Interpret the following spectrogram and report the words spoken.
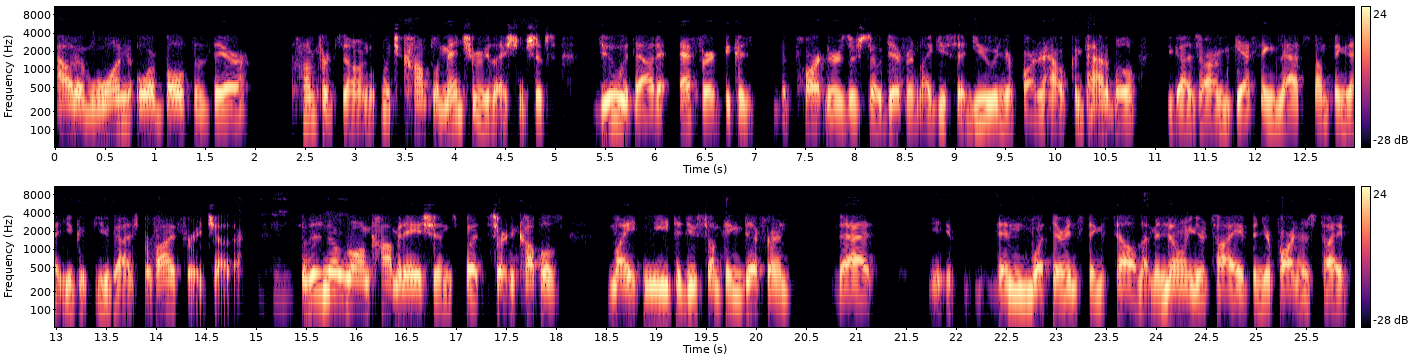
out of one or both of their comfort zone, which complementary relationships do without effort because the partners are so different. Like you said, you and your partner, how compatible you guys are. I'm guessing that's something that you you guys provide for each other. Mm-hmm. So there's no wrong combinations, but certain couples might need to do something different that than what their instincts tell them. And knowing your type and your partner's type,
